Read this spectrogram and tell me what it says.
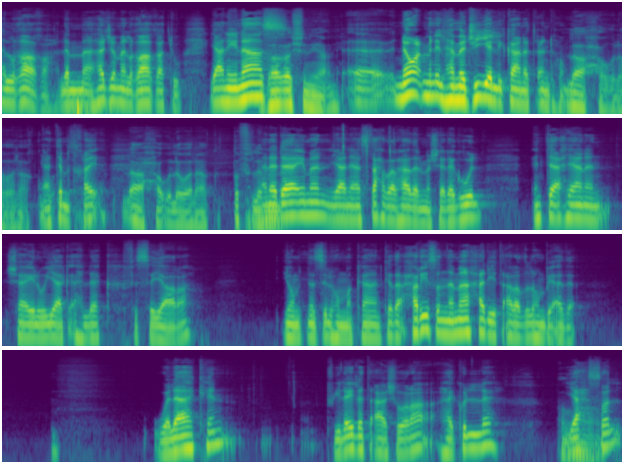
الغاغة لما هجم الغاغة. يعني ناس غاغة شنو يعني؟ آه، نوع من الهمجية اللي كانت عندهم. لا حول ولا قوة. يعني أنت متخيل؟ لا حول ولا قوة. طفلة أنا دائما يعني أستحضر هذا المشهد. أقول أنت أحيانا شايل وياك أهلك في السيارة يوم تنزلهم مكان كذا حريص أن ما حد يتعرض لهم بأذى. ولكن في ليلة عاشوراء هاي كله. يحصل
